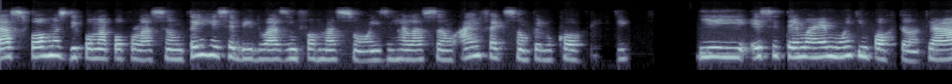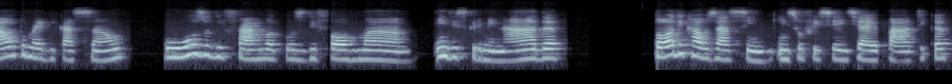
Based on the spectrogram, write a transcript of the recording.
das formas de como a população tem recebido as informações em relação à infecção pelo Covid. E esse tema é muito importante, a automedicação, o uso de fármacos de forma indiscriminada, pode causar, sim, insuficiência hepática,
